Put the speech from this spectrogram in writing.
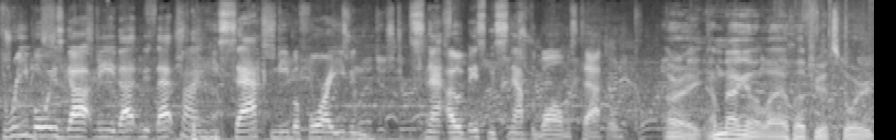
three boys got me. That that time he sacked me before I even snap. I would basically snap the ball and was tackled. All right, I'm not gonna lie. I thought you had scored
